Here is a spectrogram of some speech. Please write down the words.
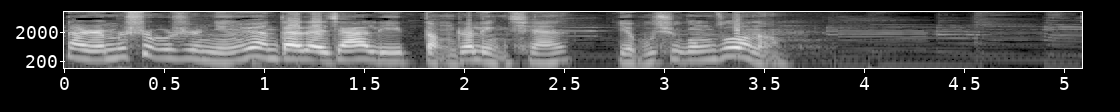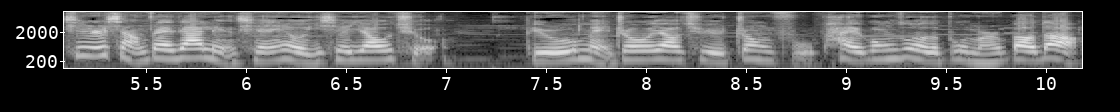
那人们是不是宁愿待在家里等着领钱，也不去工作呢？其实想在家领钱有一些要求。比如每周要去政府派工作的部门报道，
